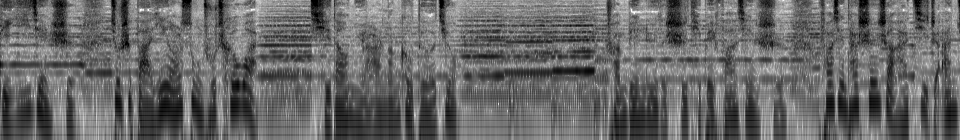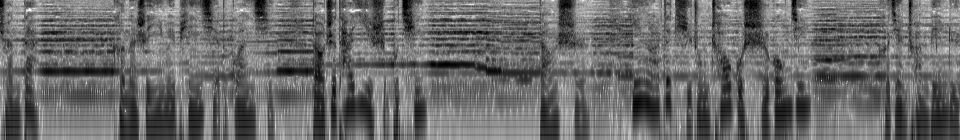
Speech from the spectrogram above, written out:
第一件事就是把婴儿送出车外，祈祷女儿能够得救。川边绿的尸体被发现时，发现他身上还系着安全带，可能是因为贫血的关系，导致他意识不清。当时婴儿的体重超过十公斤，可见川边绿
